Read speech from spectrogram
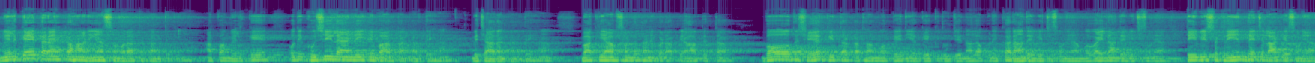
ਮਿਲ ਕੇ ਕਰਾਂ ਕਹਾਣੀਆਂ ਸਮਰੱਥ ਕੰਤ ਕੀ ਆਪਾਂ ਮਿਲ ਕੇ ਉਹਦੀ ਖੁਸ਼ੀ ਲੈਣ ਲਈ ਇਬਾਰਤਾਂ ਕਰਦੇ ਹਾਂ, ਵਿਚਾਰਾਂ ਕਰਦੇ ਹਾਂ। ਬਾਕੀ ਆਪ ਸੰਗਤਾਂ ਨੇ ਬੜਾ ਪਿਆਰ ਦਿੱਤਾ। ਬਹੁਤ ਸ਼ੇਅਰ ਕੀਤਾ ਕਥਾ ਨੂੰ ਅੱਗੇ ਦੀ ਅੱਗੇ ਇੱਕ ਦੂਜੇ ਨਾਲ ਆਪਣੇ ਘਰਾਂ ਦੇ ਵਿੱਚ ਸੁਣਿਆ, ਮੋਬਾਈਲਾਂ ਦੇ ਵਿੱਚ ਸੁਣਿਆ ਟੀਵੀ ਸਕਰੀਨ ਤੇ ਚਲਾ ਕੇ ਸੁਣਿਆ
